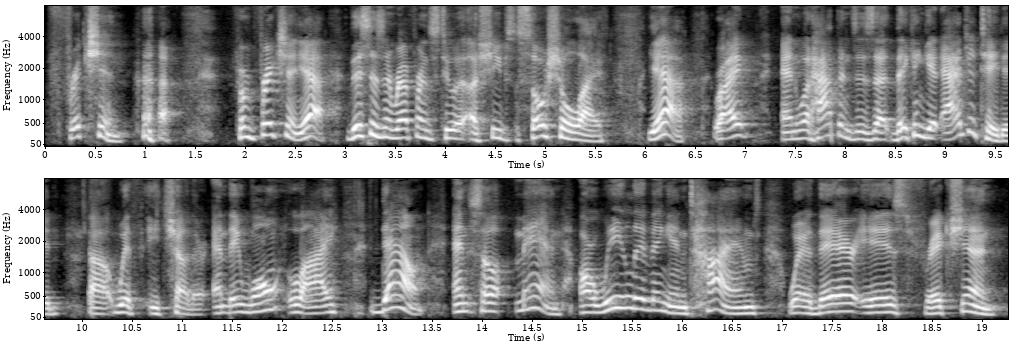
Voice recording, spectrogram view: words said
friction. from friction, yeah. This is in reference to a, sheep's social life. Yeah, right? And what happens is that they can get agitated uh, with each other and they won't lie down. And so, man, are we living in times where there is friction?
